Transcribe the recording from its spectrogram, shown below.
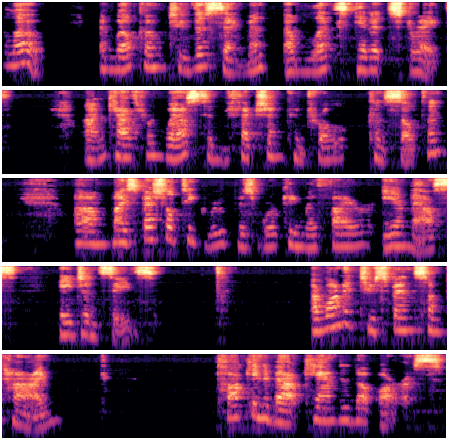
Hello, and welcome to this segment of Let's Get It Straight. I'm Katherine West, Infection Control Consultant. Um, my specialty group is working with fire EMS agencies. I wanted to spend some time talking about Candida auris.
